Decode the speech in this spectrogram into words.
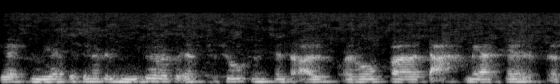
Stärksten Märkte sind natürlich in Mitteleuropa erst zu suchen, Zentraleuropa, Dachmärkte, das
